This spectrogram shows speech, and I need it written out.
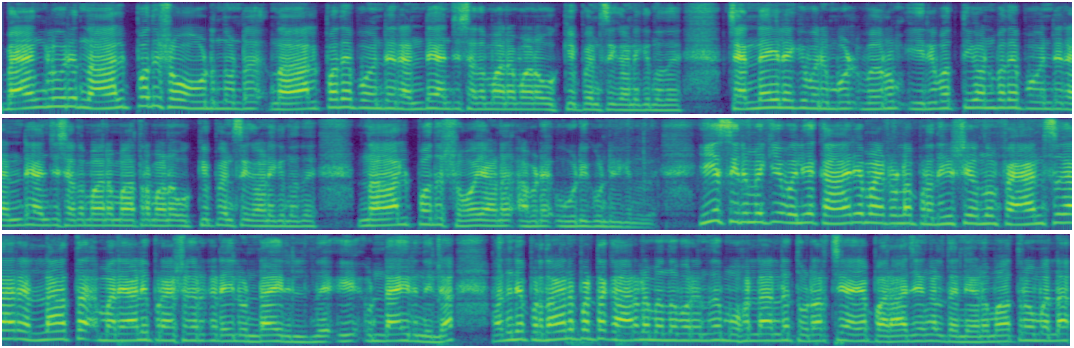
ബാംഗ്ലൂർ നാൽപ്പത് ഷോ ഓടുന്നുണ്ട്. നാൽപ്പത് പോയിന്റ് രണ്ട് അഞ്ച് ശതമാനമാണ് ഒക്യുപ്പൻസി കാണിക്കുന്നത്. ചെന്നൈയിലേക്ക് വരുമ്പോൾ വെറും ഇരുപത്തിയൊൻപത് പോയിന്റ് രണ്ട് അഞ്ച് ശതമാനം മാത്രമാണ് ഒക്യുപ്പൻസി കാണിക്കുന്നത്. നാൽപ്പത് ഷോയാണ് അവിടെ ഓടിക്കൊണ്ടിരിക്കുന്നത്. ഈ സിനിമയ്ക്ക് വലിയ കാര്യമായിട്ടുള്ള പ്രതീക്ഷയൊന്നും ഫാൻസുകാരല്ലാത്ത മലയാളി പ്രേക്ഷകർക്കിടയിൽ ഉണ്ടായിരുന്നില്ല ഈ- ഉണ്ടായിരുന്നില്ല. അതിന്റെ പ്രധാനപ്പെട്ട കാരണം എന്ന് പറയുന്നത് മോഹൻലാലിന്റെ തുടർച്ചയായ പരാജയങ്ങൾ തന്നെയാണ്. മാത്രവുമല്ല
